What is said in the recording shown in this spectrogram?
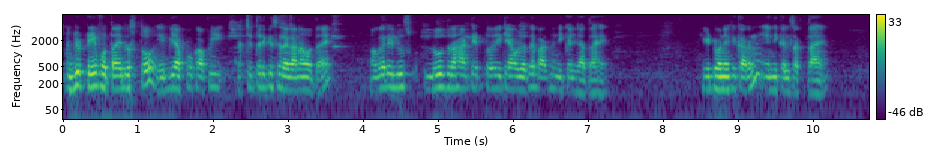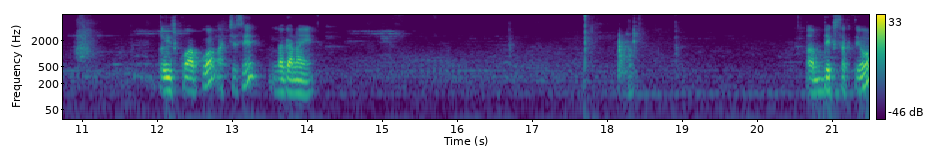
जो टेप होता है दोस्तों, ये भी आपको काफ़ी अच्छे तरीके से लगाना होता है। अगर ये लूज लूज रहा टेप तो ये क्या हो जाता है, बाद में निकल जाता है। हीट होने के कारण ये निकल सकता है। तो इसको आपको अच्छे से लगाना है। आप देख सकते हो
